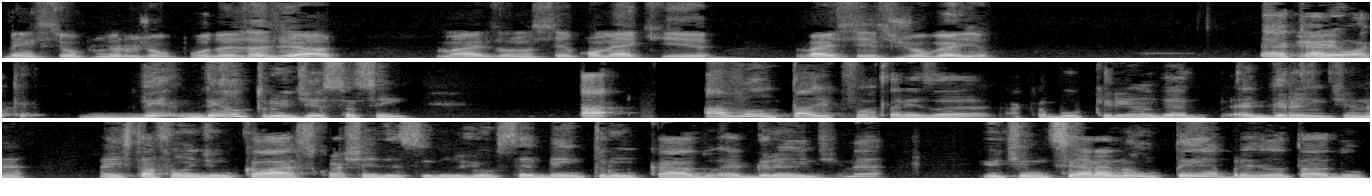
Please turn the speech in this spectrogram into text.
venceu o primeiro jogo por 2 a 0 Mas eu não sei como é que vai ser esse jogo aí. É, cara, eu dentro disso, assim, a, a vantagem que o Fortaleza acabou criando é, é grande, né? A gente está falando de um clássico, a chance desse segundo jogo ser bem truncado é grande, né? E o time de Ceará não tem apresentado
